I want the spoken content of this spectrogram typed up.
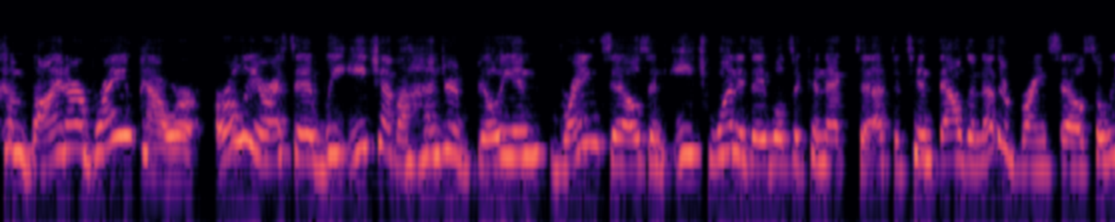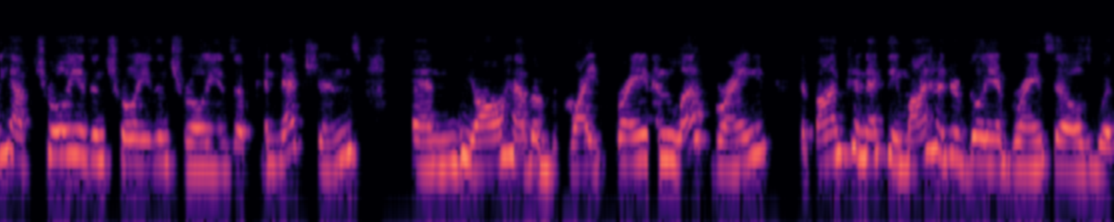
combine our brain power. Earlier, I said we each have 100 billion brain cells, and each one is able to connect to up to 10,000 other brain cells. So we have trillions and trillions and trillions of connections, and we all have a right brain and left brain. If I'm connecting my 100 billion brain cells with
